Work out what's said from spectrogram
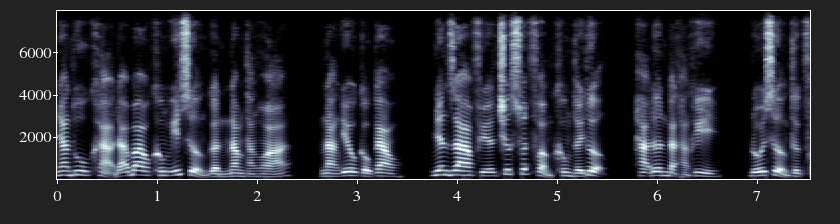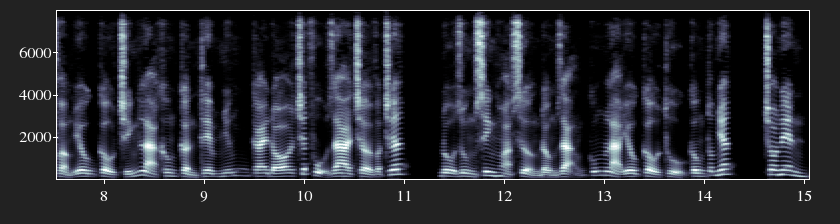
nhan thu khả đã bao không ít xưởng gần 5 tháng hóa, nàng yêu cầu cao, nhân ra phía trước xuất phẩm không thấy thượng, hạ đơn đặt hàng khi, đối xưởng thực phẩm yêu cầu chính là không cần thêm những cái đó chất phụ ra chờ vật chất, đồ dùng sinh hoạt xưởng đồng dạng cũng là yêu cầu thủ công tốt nhất, cho nên,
